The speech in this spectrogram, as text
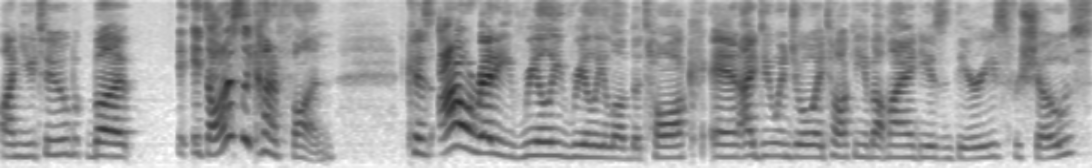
on YouTube, but it's honestly kind of fun. because I already really, really love to talk, and I do enjoy talking about my ideas and theories for shows.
